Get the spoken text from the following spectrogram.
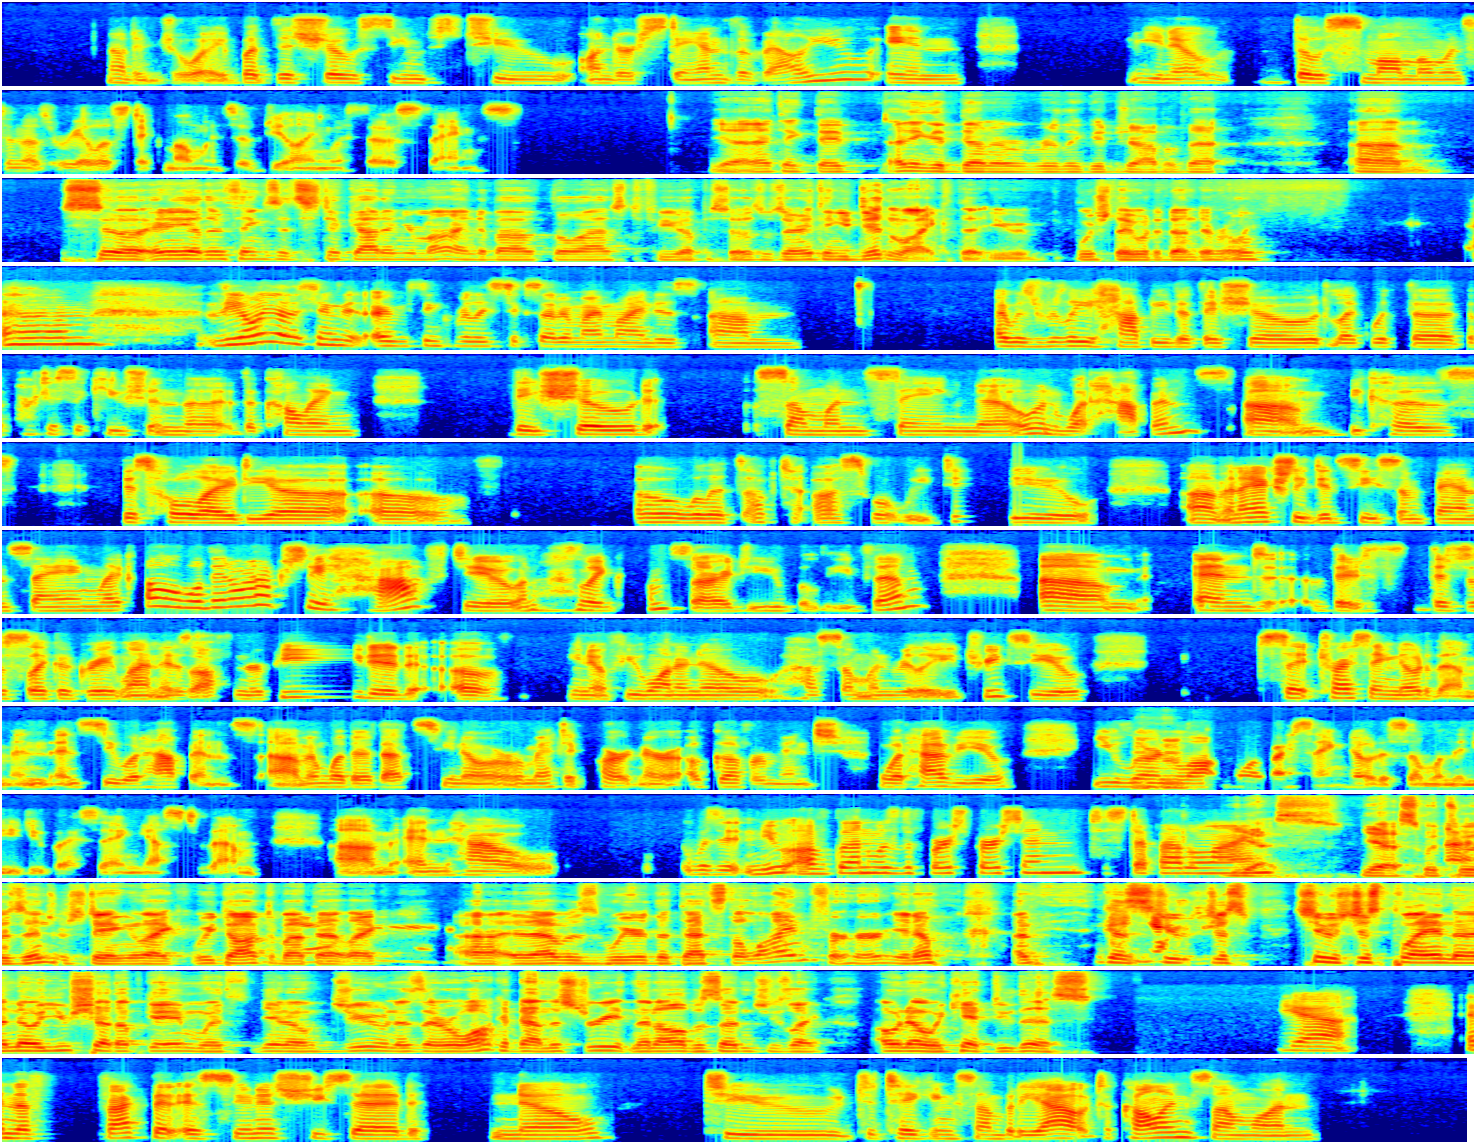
not enjoy, but this show seems to understand the value in, you know, those small moments and those realistic moments of dealing with those things. Yeah, and I think they've I think they've done a really good job of that. Um, so, any other things that stick out in your mind about the last few episodes? Was there anything you didn't like that you wish they would have done differently? Um, the only other thing that I think really sticks out in my mind is um, I was really happy that they showed, like with the the participation, the the culling, they showed someone saying no and what happens um, because this whole idea of oh well it's up to us what we do um, and i actually did see some fans saying like oh well they don't actually have to and i was like i'm sorry do you believe them? Um, and there's there's just like a great line that is often repeated of you know if you want to know how someone really treats you say, try saying no to them and, and see what happens um, and whether that's you know a romantic partner a government what have you you learn mm-hmm. a lot more by saying no to someone than you do by saying yes to them um, and how was it New Ofglen was the first person to step out of line? Yes, yes, which uh, was interesting. Like we talked about yeah. that. Like uh, that was weird that that's the line for her. You know, I mean, because yeah. she was just she was just playing the no you shut up game with you know June as they were walking down the street, and then all of a sudden she's like, oh no, we can't do this. Yeah, and the fact that as soon as she said no to to taking somebody out to calling someone,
